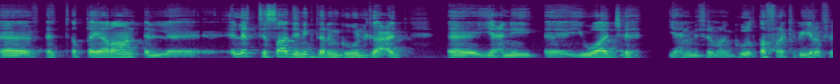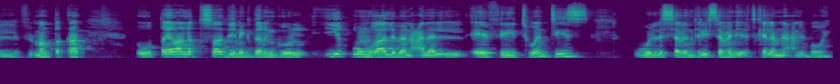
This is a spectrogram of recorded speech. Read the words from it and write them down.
آه، الطيران الاقتصادي نقدر نقول قاعد آه، يعني يواجه يعني مثل ما نقول طفرة كبيرة في المنطقة. والطيران الاقتصادي نقدر نقول يقوم غالبا على ال A 320 وال 737 إذا تكلمنا عن البوينغ.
